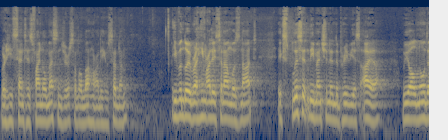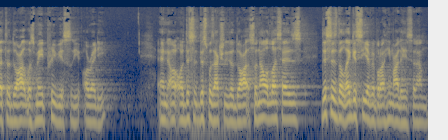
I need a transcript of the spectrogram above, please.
where he sent his final messenger sallallahu alayhi wasallam. Even though Ibrahim alayhi salam was not explicitly mentioned in the previous ayah, we all know that the dua was made previously already. And or this, is, this was actually the dua. So now Allah says, this is the legacy of Ibrahim alayhi salam.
